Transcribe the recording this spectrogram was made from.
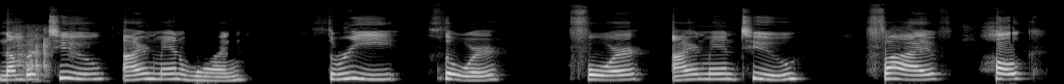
number two, Iron Man one, three, Thor, four, Iron Man two, five, Hulk,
